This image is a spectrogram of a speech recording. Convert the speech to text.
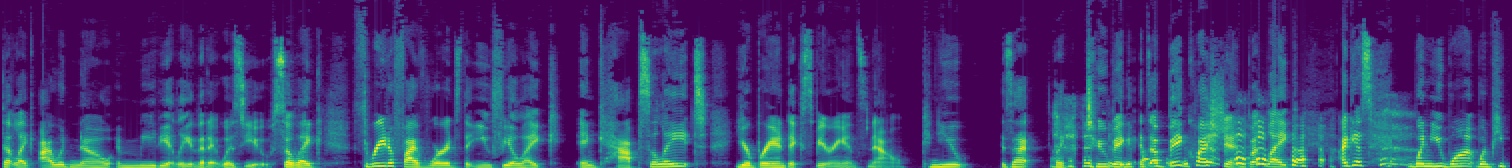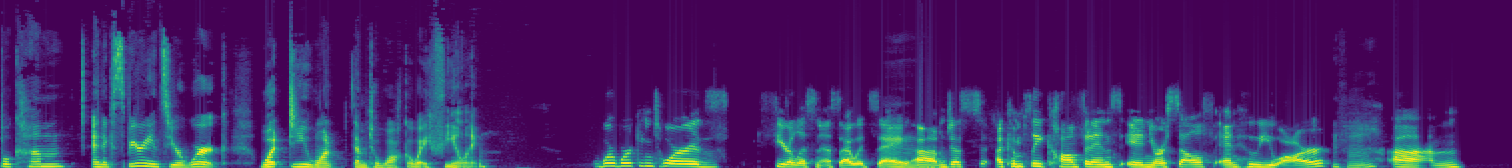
that like I would know immediately that it was you. So like three to five words that you feel like encapsulate your brand experience now. Can you, is that like too big? it's a big question, but like, I guess when you want, when people come and experience your work, what do you want them to walk away feeling? We're working towards fearlessness, I would say. Mm. Um, just a complete confidence in yourself and who you are. Mm-hmm. Um,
